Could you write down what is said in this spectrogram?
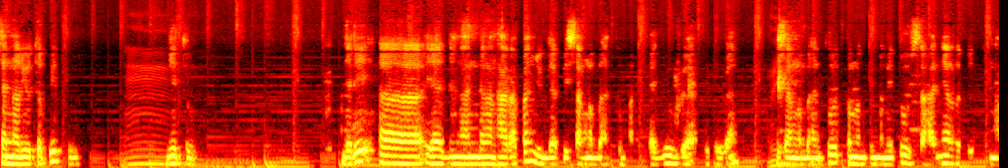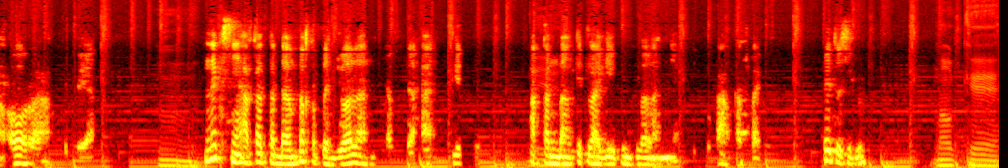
channel YouTube itu. Hmm. gitu. Jadi uh, ya dengan dengan harapan juga bisa ngebantu mereka juga gitu kan. Bisa ngebantu teman-teman itu usahanya lebih kenal orang gitu ya. Hmm. nextnya akan terdampak ke penjualan mudah-mudahan gitu. Akan bangkit lagi penjualannya gitu angkat lagi. Itu sih Oke.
